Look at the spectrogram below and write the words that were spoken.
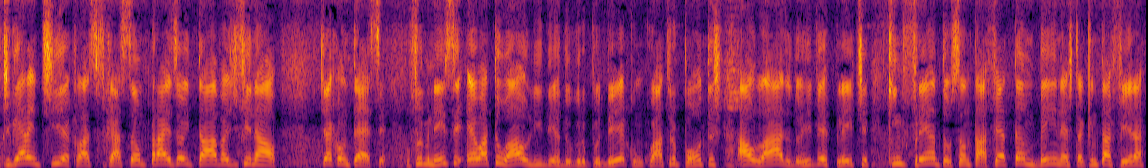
de garantir a classificação para as oitavas de final. O que acontece? O Fluminense é o atual líder do grupo D com quatro pontos, ao lado do River Plate, que enfrenta o Santa Fé também nesta quinta-feira,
